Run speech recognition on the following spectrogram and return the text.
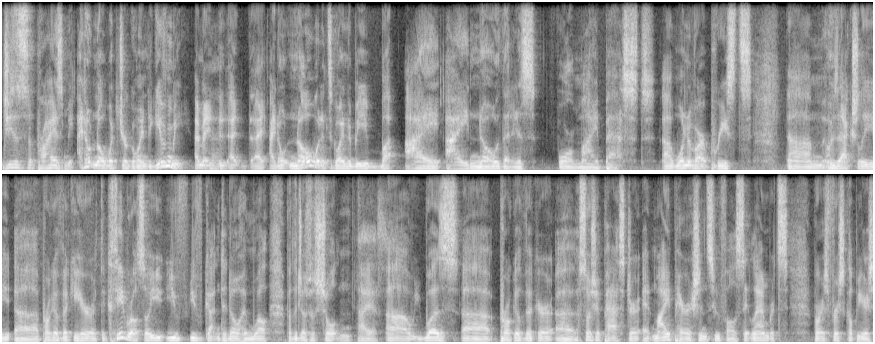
Jesus surprised me. I don't know what you're going to give me. I mean, I, I, I don't know what it's going to be, but I I know that it is for my best. Uh, one of our priests, um, who's actually uh, here at the cathedral, so you, you've you've gotten to know him well. But the Joseph Schulten, Ah, yes. uh, was uh, Vicar, uh, associate pastor at my parish in Sioux Falls, St. Lambert's, for his first couple years.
